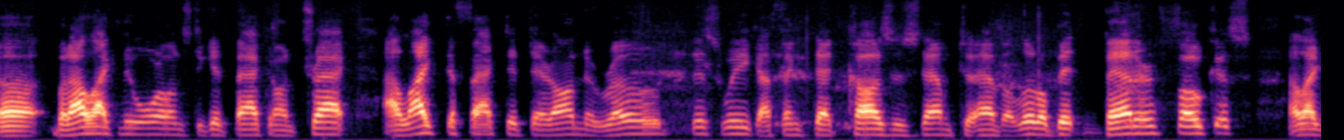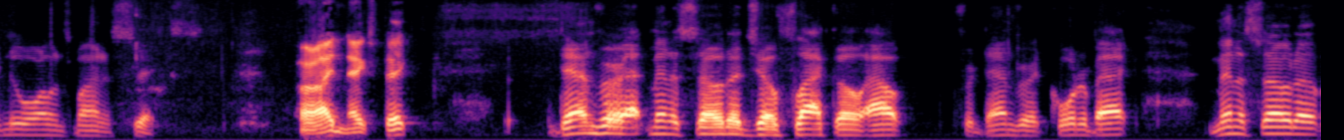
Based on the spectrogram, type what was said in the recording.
Uh, but I like New Orleans to get back on track. I like the fact that they're on the road this week. I think that causes them to have a little bit better focus. I like New Orleans minus six. All right, next pick. Denver at Minnesota. Joe Flacco out for Denver at quarterback. Minnesota,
